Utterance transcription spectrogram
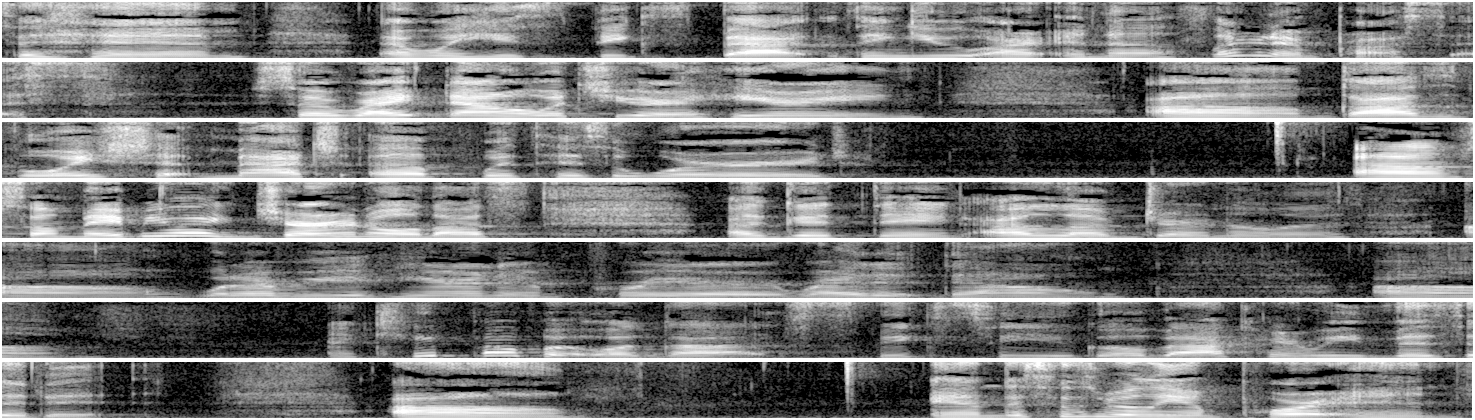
to Him, and when He speaks back, then you are in a learning process. So, write down what you are hearing. Um, God's voice should match up with His word. Um, so maybe like journal. That's a good thing. I love journaling. Uh, whatever you're hearing in prayer, write it down. Um, and keep up with what God speaks to you. Go back and revisit it. Um, and this is really important.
